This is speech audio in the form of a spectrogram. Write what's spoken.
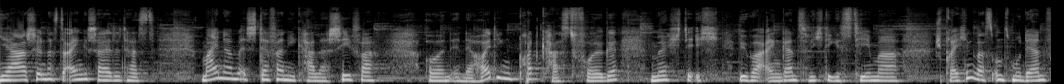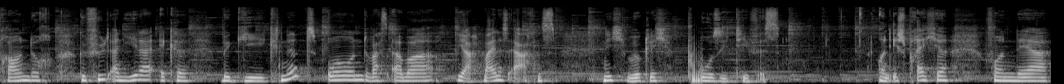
Ja, schön, dass du eingeschaltet hast. Mein Name ist Stefanie Carla Schäfer und in der heutigen Podcast-Folge möchte ich über ein ganz wichtiges Thema sprechen, was uns modernen Frauen doch gefühlt an jeder Ecke begegnet und was aber, ja, meines Erachtens nicht wirklich positiv ist. Und ich spreche von der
